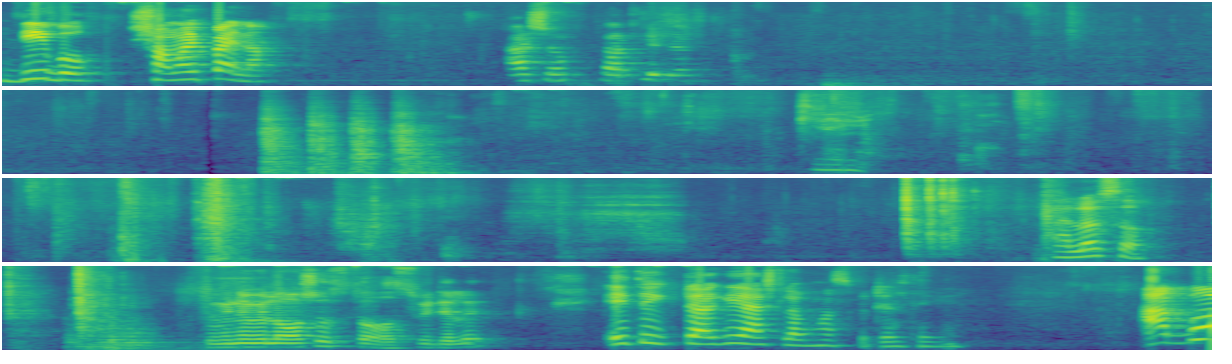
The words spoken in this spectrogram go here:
দিব সময় পায় না। আসো ভাত খেতে কি হলো? ভালো আছো? তুমি না বলে অসুস্থ হসপিটালে এই তো একটু আগে আসলাম হসপিটাল থেকে। আব্বু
